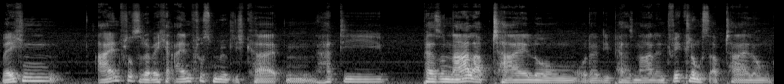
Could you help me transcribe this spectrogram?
Welchen Einfluss oder welche Einflussmöglichkeiten hat die Personalabteilung oder die Personalentwicklungsabteilung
